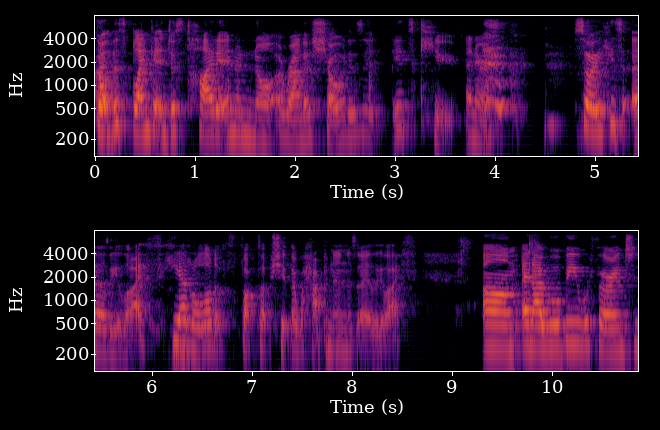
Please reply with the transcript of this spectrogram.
got this blanket and just tied it in a knot around her shoulders. It it's cute. Anyway. So his early life. He had a lot of fucked up shit that were happening in his early life. Um, and I will be referring to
